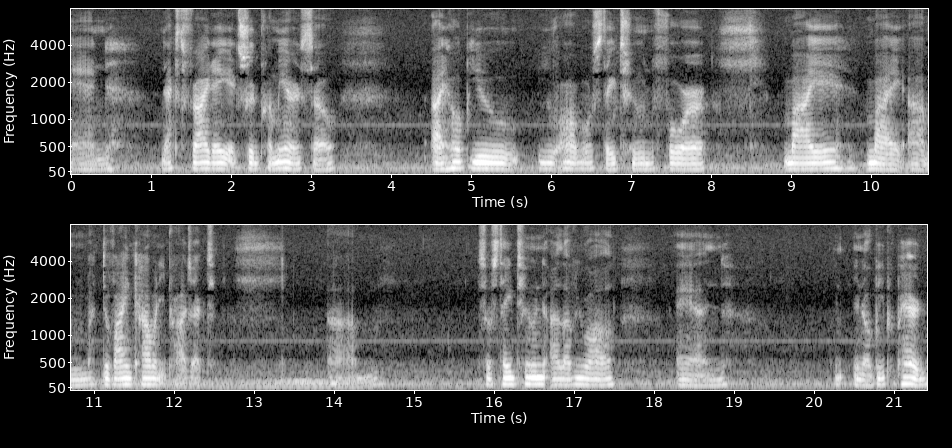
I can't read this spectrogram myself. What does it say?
And next Friday it should premiere, so I hope you you all will stay tuned for my my um, Divine Comedy project. Um, so stay tuned. I love you all, and you know, be prepared.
